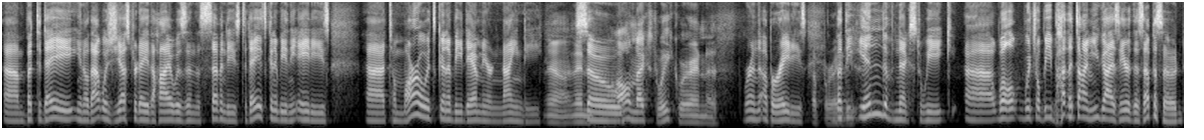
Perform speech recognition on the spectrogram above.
Um, but today, you know, that was yesterday. The high was in the 70s. Today it's going to be in the 80s. Uh, tomorrow it's going to be damn near 90. Yeah. And then So- all next week we're in the We're in the upper 80s. Upper 80s. But the end of next week, uh, well, which will be by the time you guys hear this episode,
